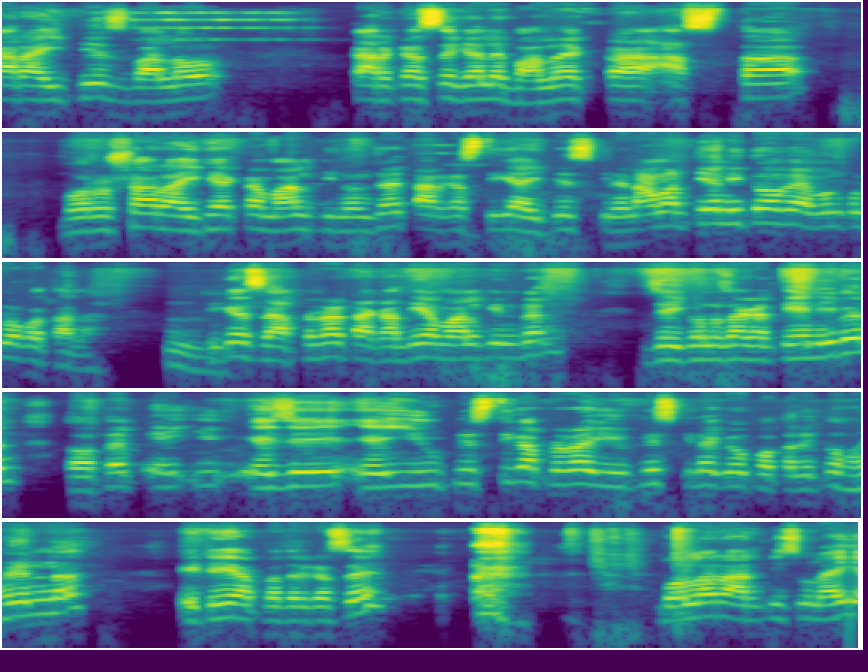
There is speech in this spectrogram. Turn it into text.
কার আইপিএস ভালো কার কাছে গেলে ভালো একটা আস্থা ভরসা রাইখে একটা মাল কিনন যায় তার কাছ থেকে আইপিএস কিনেন। আমার দিয়ে নিতে হবে এমন কোনো কথা না। ঠিক আছে আপনারা টাকা দিয়ে মাল কিনবেন যে কোনো জায়গা দিয়ে নিবেন। অতএব এই এই যে, এই ইউপিএস থেকে আপনারা ইউপিএস কিনা কেউ প্রতারিত হবেন না। এটাই আপনাদের কাছে বলার আর কিছু নাই।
